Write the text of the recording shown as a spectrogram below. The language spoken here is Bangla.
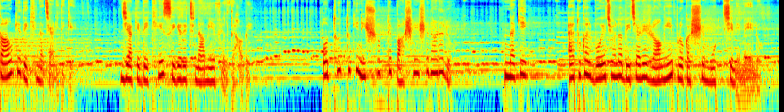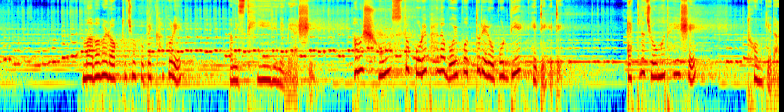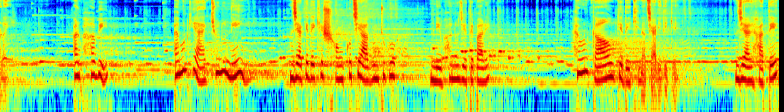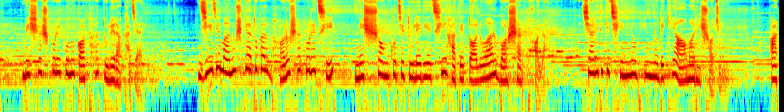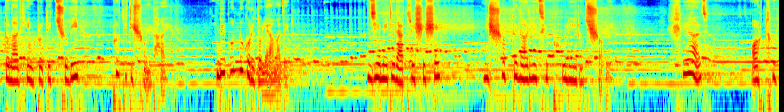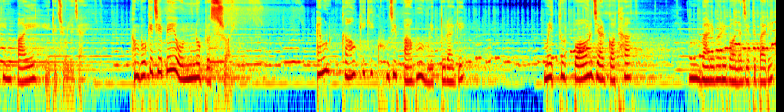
কাউকে দেখি না চারিদিকে, যাকে দেখে সিগারেট নামিয়ে ফেলতে হবে। অধ্যত্ত কি নিঃশব্দে পাশে এসে দাঁড়াল? নাকি এতকাল বয়ে চলা বিচারের রঙে প্রকাশ্যে মরচে নেমে এলো? মা বাবার রক্তচোখ উপেক্ষা করে আমি স্থির নেমে আসি। আমার সমস্ত পড়ে ফেলা বইপত্তরের ওপর দিয়ে হেঁটে হেঁটে একলা চৌমাথায় এসে থমকে দাঁড়াই। আর ভাবি, এমনকি একজনও নেই যাকে দেখে সংকোচে আগুনটুকু নেভানো যেতে পারে। এমন কাউকে দেখি না চারিদিকে, যার হাতে বিশ্বাস করে কোনো কথা তুলে রাখা যায়। যে যে মানুষকে এতকাল ভরসা করেছি, নিঃসংকোচে তুলে দিয়েছি হাতে তলোয়ার বর্ষার ফলা। চারিদিকে ছিন্ন ভিন্ন দেখে আমারই স্বজন। আর্তনাদহীন প্রতিচ্ছবি প্রতিটি সন্ধ্যায় বিপন্ন করে তোলে আমাদের। যে মেয়েটি রাত্রি শেষে নিঃশব্দে দাঁড়িয়েছে ফুলের উৎসবে, সে আজ অর্থহীন পায়ে হেঁটে চলে যায়। বুকে চেপে অন্য প্রশ্রয়, এমন কাউকে কি খুঁজে পাবো মৃত্যুর আগে? মৃত্যুর পর যার কথা বারে বারে বলা যেতে পারে।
